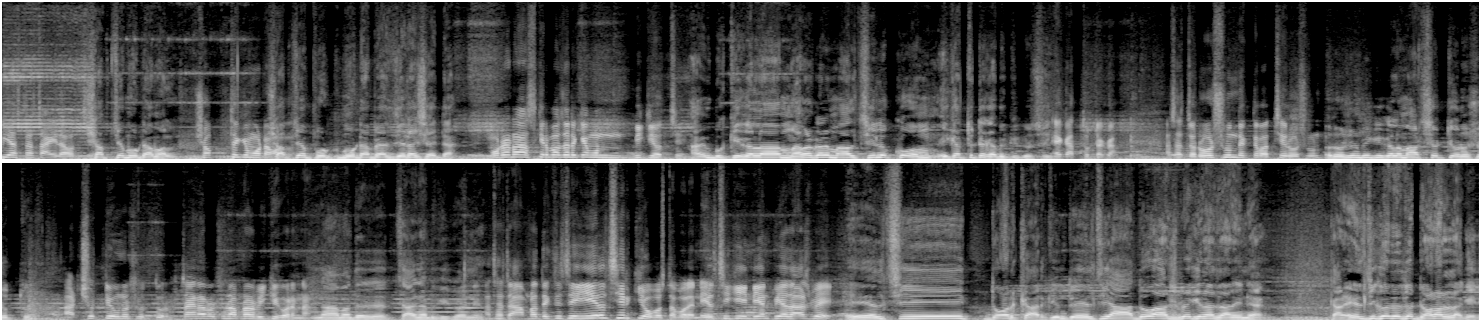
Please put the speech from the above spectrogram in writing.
পেঁয়াজটা চাহিদা হচ্ছে? সবচেয়ে মোটা মাল। সব থেকে মোটা সবচেয়ে মোটা পেঁয়াজ যেটা সেটা। মোটাটা আজকের বাজারে কেমন বিক্রি হচ্ছে? আমি বিক্রি করলাম আমার ঘরে মাল ছিল কম একাত্তর টাকা বিক্রি করছি। একাত্তর টাকা। আচ্ছা আচ্ছা রসুন দেখতে পাচ্ছি রসুন। রসুন বিক্রি করলাম আটষট্টি উনসত্তর। আটষট্টি উনসত্তর। চায়না রসুন আপনারা বিক্রি করেন না? না আমাদের চায়না বিক্রি করেনি। আচ্ছা আচ্ছা আমরা দেখতেছি এলসির কি অবস্থা বলেন? এলসি কি ইন্ডিয়ান পেঁয়াজ আসবে? এলসি দরকার কিন্তু এলসি আদৌ আসবে কিনা জানি না। কারণ এলসি করতে তো ডলার লাগে।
